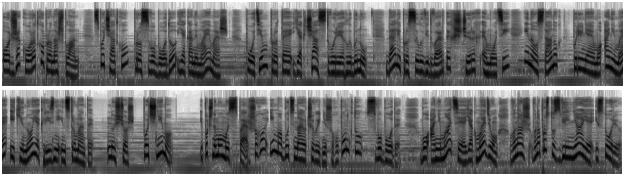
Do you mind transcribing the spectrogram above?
Отже, коротко про наш план. Спочатку про свободу, яка не має меж, потім про те, як час створює глибину, далі про силу відвертих, щирих емоцій, і наостанок порівняємо аніме і кіно як різні інструменти. Ну що ж, почнімо. І почнемо ми з першого і, мабуть, найочевиднішого пункту свободи. Бо анімація, як медіум, вона ж вона просто звільняє історію,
